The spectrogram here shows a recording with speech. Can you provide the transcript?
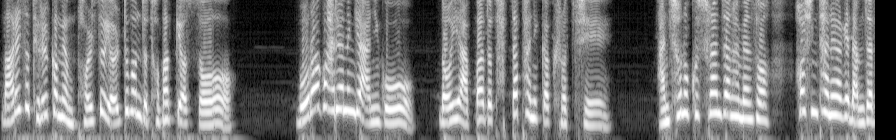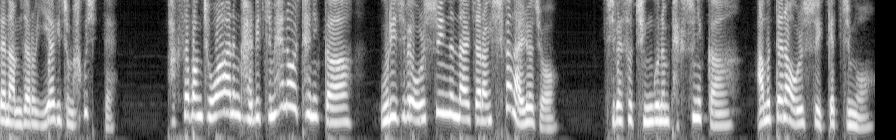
말해서 들을 거면 벌써 12번도 더 바뀌었어. 뭐라고 하려는 게 아니고 너희 아빠도 답답하니까 그렇지. 앉혀놓고 술 한잔 하면서 허심탄회하게 남자 대 남자로 이야기 좀 하고 싶대. 박서방 좋아하는 갈비찜 해놓을 테니까 우리 집에 올 수 있는 날짜랑 시간 알려줘. 집에서 뒹구는 백수니까 아무 때나 올 수 있겠지 뭐.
